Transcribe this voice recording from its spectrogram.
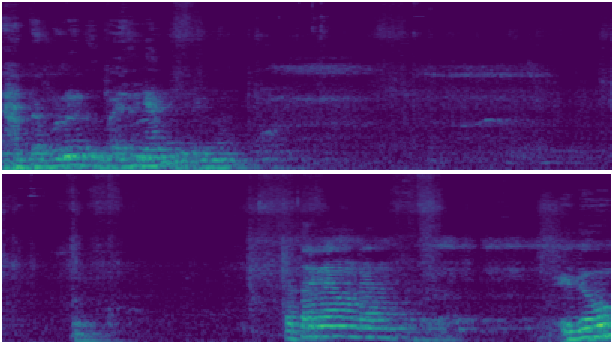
കണക്കിന് പൈസ ഞാൻ ഇരിക്കുന്നു എത്ര ഗ്രാം ഉണ്ടായിരുന്നു? ഇതും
